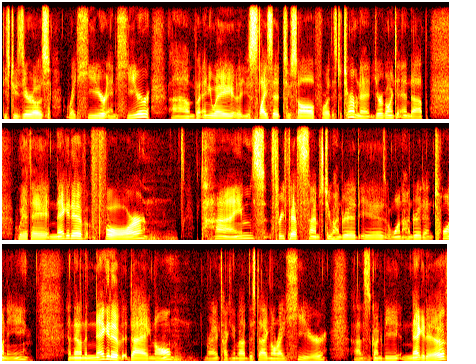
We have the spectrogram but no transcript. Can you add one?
these two zeros right here and here. Um, but any way that you slice it to solve for this determinant, you're going to end up with a negative 4 times 3 fifths times 200 is 120. And then on the negative diagonal, right, talking about this diagonal right here, uh, this is going to be negative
